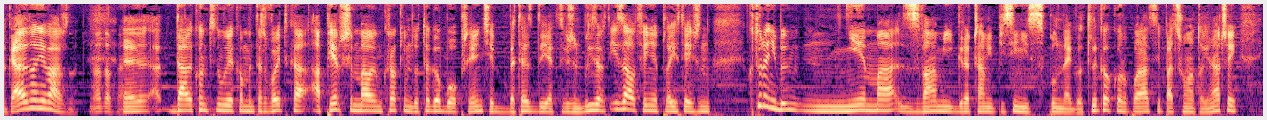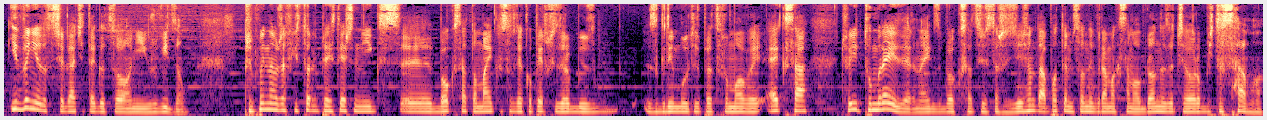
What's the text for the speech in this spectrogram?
Okay, ale no nieważne. No dobra. E, dalej kontynuuje komentarz Wojtka, a pierwszym małym krokiem do tego było przejęcie Bethesdy i Activision Blizzard i załatwienie PlayStation, które niby nie ma z wami graczami PC nic wspólnego, tylko korporacje patrzą na to inaczej i wy nie dostrzegacie tego, co oni już widzą. Przypominam, że w historii PlayStation Xboxa to Microsoft jako pierwszy zrobił z gry multiplatformowej EXA, czyli Tomb Raider na Xboxa 360, a potem Sony w ramach samoobrony zaczęło robić to samo.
